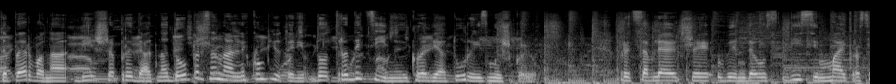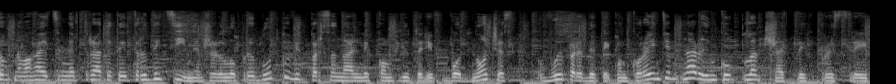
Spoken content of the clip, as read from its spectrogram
Тепер вона більше придатна до персональних комп'ютерів, до традиційної клавіатури із мишкою. Представляючи Windows 8, Microsoft намагається не втратити традиційне джерело прибутку від персональних комп'ютерів, водночас випередити конкурентів на ринку планшетних пристроїв,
